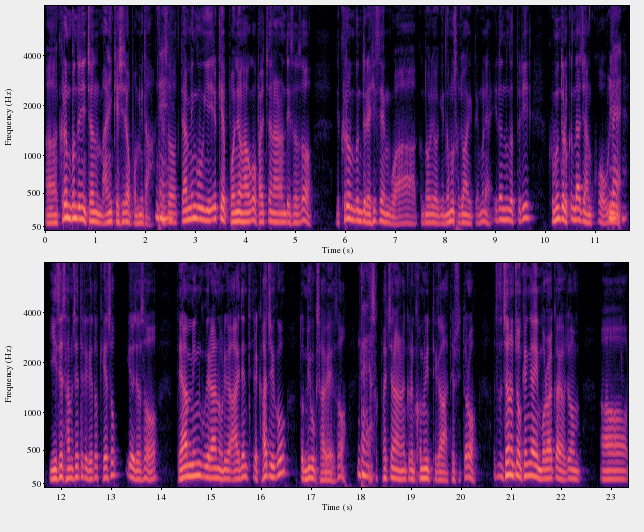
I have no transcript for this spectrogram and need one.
어, 그런 분들이 저는 많이 계시라고 봅니다. 네. 그래서 대한민국이 이렇게 번영하고 발전하는 데 있어서 그런 분들의 희생과 그 노력이 너무 소중하기 때문에 이런 것들이 그분들로 끝나지 않고 우리 네. 2세, 3세들에게도 계속 이어져서 대한민국이라는 우리가 아이덴티티를 가지고 또 미국 사회에서 네. 계속 발전하는 그런 커뮤니티가 될 수 있도록 어쨌든 저는 좀 굉장히 뭐랄까요 좀 어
